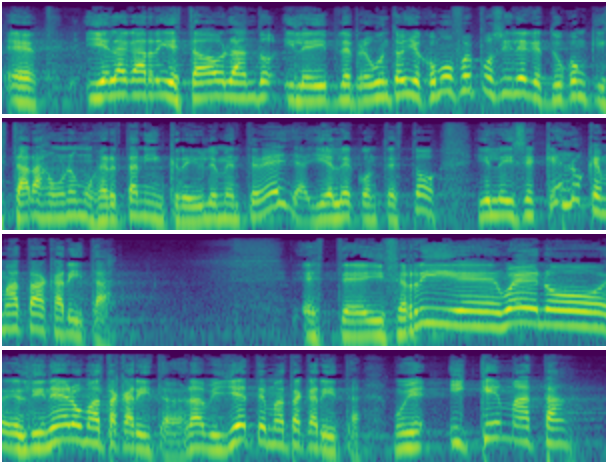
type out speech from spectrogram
eh, y él agarra y estaba hablando y le, le pregunta, oye, ¿cómo fue posible que tú conquistaras a una mujer tan increíblemente bella? Y él le contestó, y él le dice, ¿qué es lo que mata a Carita? Este, y se ríen, bueno, el dinero mata carita, ¿verdad? Billete mata carita. Muy bien, ¿y qué mata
